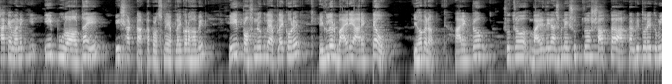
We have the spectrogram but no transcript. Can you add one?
থাকে মানে কি? এই পুরো অধ্যায়ে এই সাতটা আটটা প্রশ্ন অ্যাপ্লাই করা হবে। এই প্রশ্নগুলো অ্যাপ্লাই করে এগুলোর বাইরে আরেকটাও কি হবে না? আরেকটাও সূত্র বাইরে থেকে আসবে না, এই সূত্র সাতটা আটটার ভিতরে তুমি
